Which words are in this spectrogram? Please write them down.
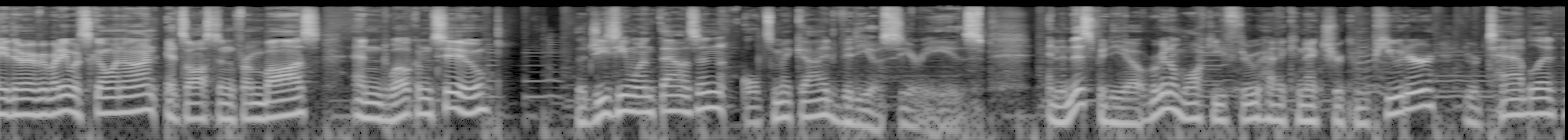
Hey there, everybody. What's going on? It's Austin from Boss, and welcome to the GT1000 Ultimate Guide video series. And in this video, we're going to walk you through how to connect your computer, your tablet,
